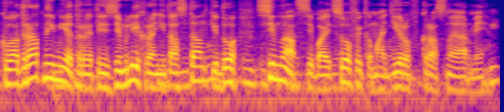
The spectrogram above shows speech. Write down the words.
квадратный метр этой земли хранит останки до 17 бойцов и командиров Красной Армии.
